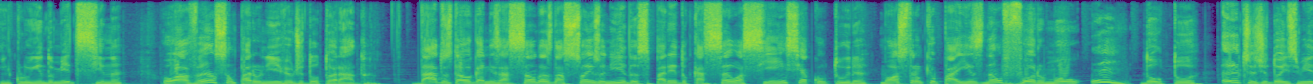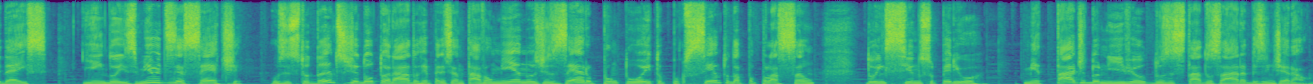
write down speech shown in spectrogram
incluindo medicina, ou avançam para o nível de doutorado. Dados da Organização das Nações Unidas para a Educação, a Ciência e a Cultura mostram que o país não formou um doutor antes de 2010 e em 2017 os estudantes de doutorado representavam menos de 0,8% da população do ensino superior, metade do nível dos Estados Árabes em geral.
